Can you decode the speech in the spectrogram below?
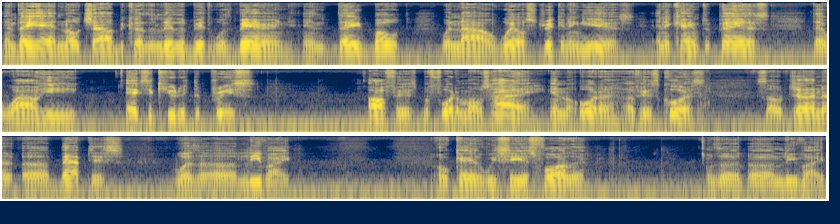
And they had no child because Elizabeth was barren, and they both were now well stricken in years. And it came to pass that while he executed the priest's office before the Most High in the order of his course. So John the uh, Baptist was a, a Levite. Okay, as we see his father was a, a Levite.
